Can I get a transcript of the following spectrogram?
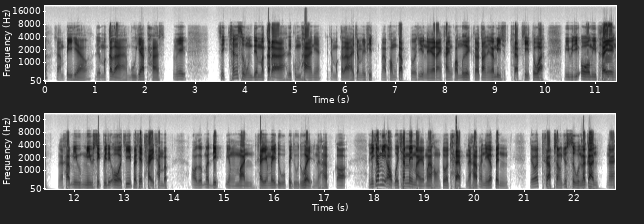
ปะสามปีที่แล้วเดือนมกราบูย่าพาสไม่สิทธิ์ขั้นสูงเดือนมกราหรือกุมภาเนี่ยจะมกราให้จำไม่ผิดมาพร้อมกับตัวที่อยู่ในรายการความมืด ก็ตอนนี้ก็มี trap สี่ตัว มีวิดีโอมีเพลงนะครับมีมิวสิกวิดีโอที่ประเทศไทยทำแบบ เอารถมาดิฟอย่างมัน ใครยังไม่ดูไปดูด้วยนะครับ ก็อันนี้ก็มีออกเวอร์ชันใหม่ๆออกมาของตัว Trap นะครับ อันนี้ก็เป็นเรียกว่า Trap 2.0 แล้วกันนะ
